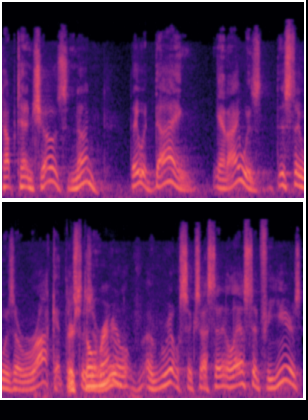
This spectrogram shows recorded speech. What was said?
top ten shows, none. They were dying, and I was. This thing was a rocket. They're this still was a around. real, a real success, and it lasted for years.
